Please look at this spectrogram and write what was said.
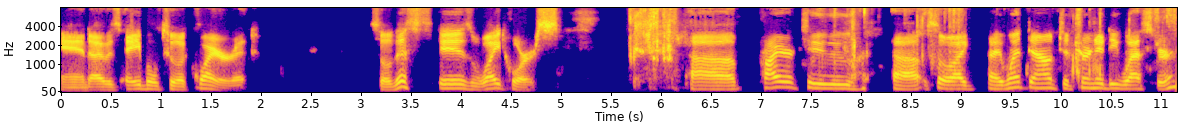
and I was able to acquire it. So, this is Whitehorse. Uh, prior to uh, so I, I went down to Trinity Western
